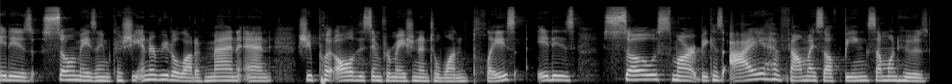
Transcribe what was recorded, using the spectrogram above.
it is so amazing because she interviewed a lot of men and she put all of this information into one place. It is so smart because I have found myself being someone who's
